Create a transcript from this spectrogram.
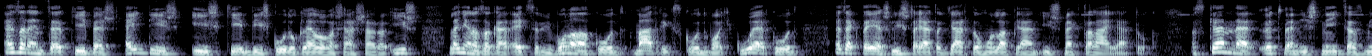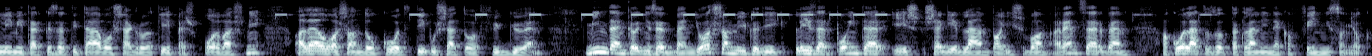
Ez a rendszer képes 1D-s és 2D-s kódok leolvasására is, legyen az akár egyszerű vonalkód, matrix kód vagy QR kód, ezek teljes listáját a gyártó honlapján is megtaláljátok. A szkenner 50 és 400 mm közötti távolságról képes olvasni, a leolvasandó kód típusától függően. Minden környezetben gyorsan működik, lézer pointer és segédlámpa is van a rendszerben, a korlátozottak lennének a fényviszonyok.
